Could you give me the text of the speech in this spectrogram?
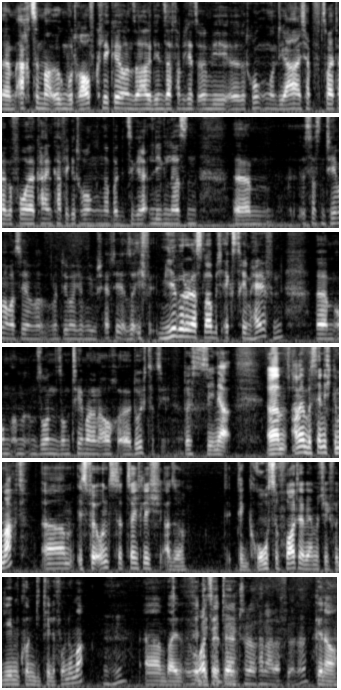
ähm, 18 Mal irgendwo draufklicke und sage, den Saft habe ich jetzt irgendwie äh, getrunken und ja, ich habe zwei Tage vorher keinen Kaffee getrunken, habe die Zigaretten liegen lassen. Ähm, ist das ein Thema, was ihr, mit dem ihr euch irgendwie beschäftigt? Also ich, mir würde das, glaube ich, extrem helfen, ähm, um, um, um so, ein, so ein Thema dann auch äh, durchzuziehen. durchzuziehen, ja. Ähm, haben wir bisher nicht gemacht. Ähm, ist für uns tatsächlich, also der große Vorteil, wir haben natürlich für jeden Kunden die Telefonnummer. Ähm, weil für Mhm. WhatsApp die, wäre ein schöner Kanal dafür, ne? Genau.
